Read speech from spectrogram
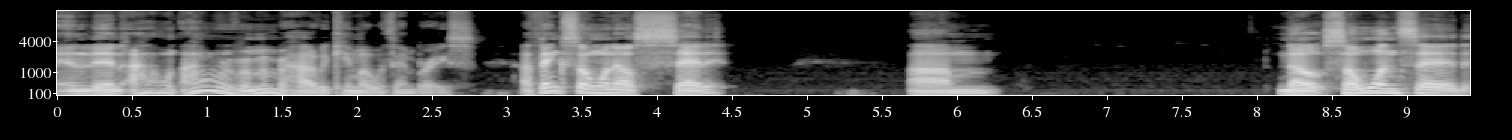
and then I don't I don't remember how we came up with embrace. I think someone else said it. Um, no, someone said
